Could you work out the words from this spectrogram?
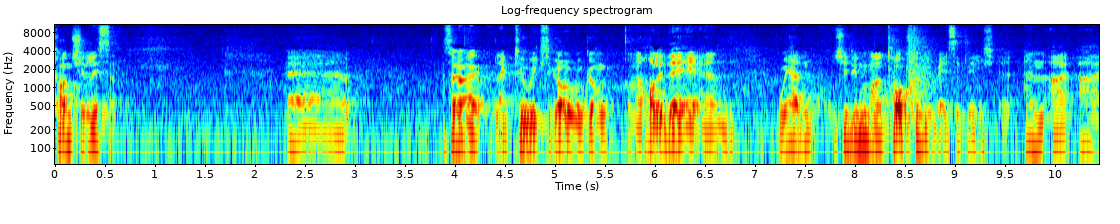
can't she listen? Uh, so, uh, like two weeks ago, we were going on a holiday, and we had she didn't want to talk to me basically, and I, I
